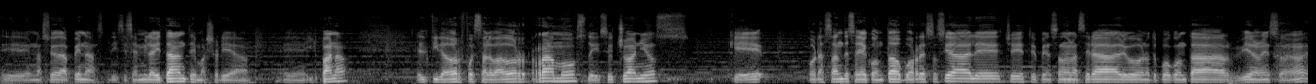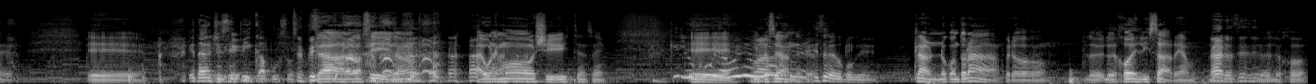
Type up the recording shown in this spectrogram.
eh, una ciudad de apenas 16.000 habitantes, mayoría eh, hispana. El tirador fue Salvador Ramos, de 18 años, que horas antes había contado por redes sociales, che, estoy pensando en hacer algo, no te puedo contar, vieron eso, ¿no? Eh, eh, Esta noche se pica, puso. claro, algo así, ¿no? Algún emoji, ¿viste? Sí. Qué locura, Eh, boludo. impresionante. Eso lo porque. Claro, no contó nada, pero lo, lo dejó deslizar, digamos. Claro, Lo- sí, sí. lo- lo dejó-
